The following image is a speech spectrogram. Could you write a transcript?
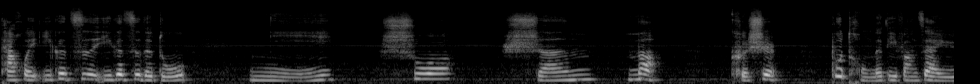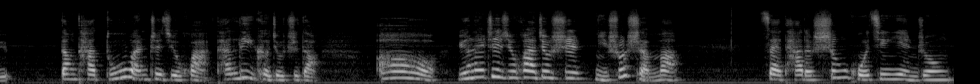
他会一个字一个字的读。你说什么？可是，不同的地方在于，当他读完这句话，他立刻就知道，哦，原来这句话就是你说什么。在他的生活经验中，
